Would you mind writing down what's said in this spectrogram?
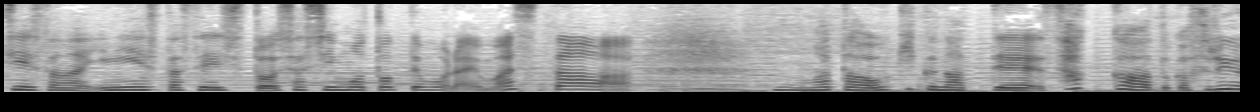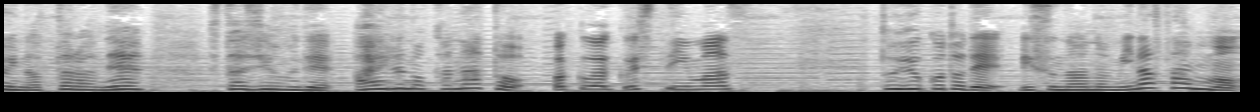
小さなイニエスタ選手と写真も撮ってもらいました。また大きくなってサッカーとかするようになったらねスタジアムで会えるのかなとワクワクしています。ということでリスナーの皆さんも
